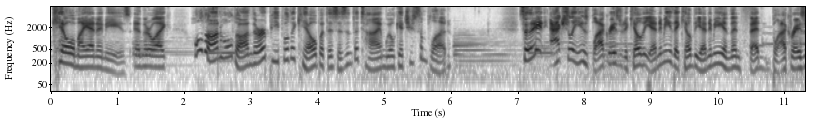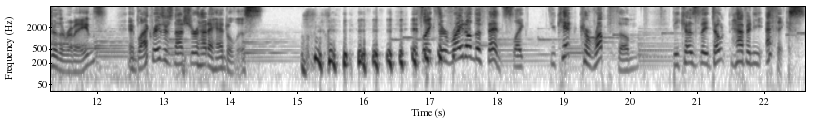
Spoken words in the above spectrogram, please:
kill my enemies. And they're like, hold on, hold on. There are people to kill, but this isn't the time. We'll get you some blood. So they didn't actually use Blackrazor to kill the enemy. They killed the enemy and then fed Blackrazor the remains. And Blackrazor's not sure how to handle this. it's like they're right on the fence. Like, you can't corrupt them because they don't have any ethics.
